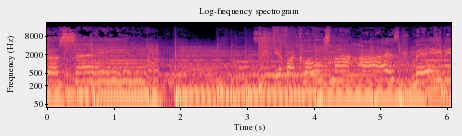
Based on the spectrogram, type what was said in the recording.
the same. If I close my eyes, maybe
